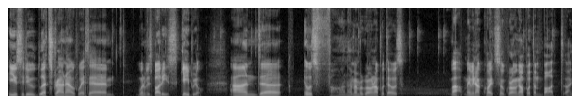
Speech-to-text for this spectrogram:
He used to do Let's Drown Out with um, one of his buddies, Gabriel, and uh, it was fun. I remember growing up with those. Well, maybe not quite so growing up with them, but I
